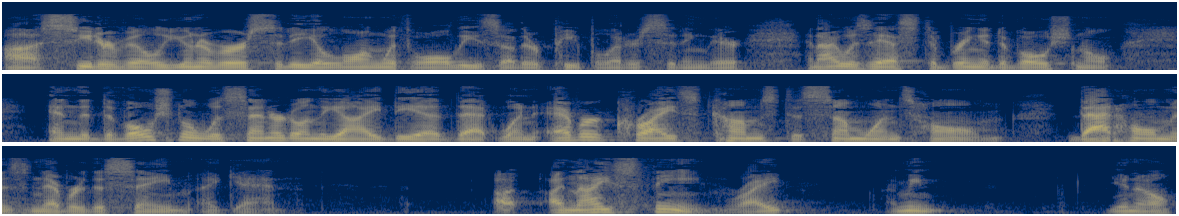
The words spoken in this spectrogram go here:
uh, Cedarville University, along with all these other people that are sitting there. And I was asked to bring a devotional. And the devotional was centered on the idea that whenever Christ comes to someone's home, that home is never the same again. A, a nice theme, right? I mean, you know,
